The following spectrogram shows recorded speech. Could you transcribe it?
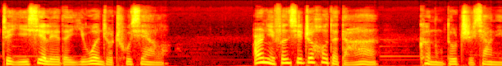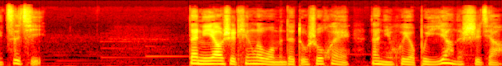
这一系列的疑问就出现了，而你分析之后的答案。可能都指向你自己。但你要是听了我们的读书会，那你会有不一样的视角。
